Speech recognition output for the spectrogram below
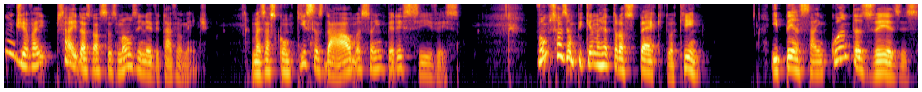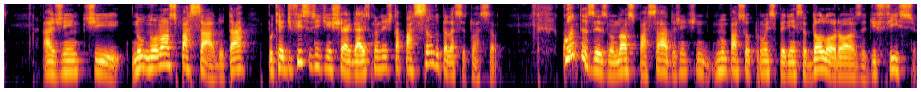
um dia vai sair das nossas mãos inevitavelmente. Mas as conquistas da alma são imperecíveis. Vamos fazer um pequeno retrospecto aqui e pensar em quantas vezes a gente, no, no nosso passado, tá? Porque é difícil a gente enxergar isso quando a gente está passando pela situação. Quantas vezes no nosso passado a gente não passou por uma experiência dolorosa, difícil,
